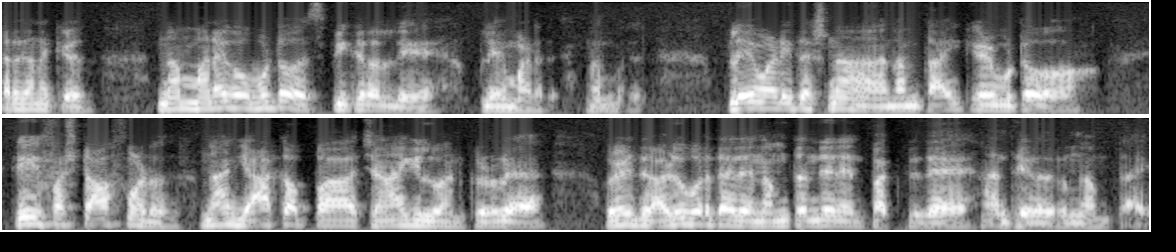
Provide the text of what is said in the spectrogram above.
ಯಾರ್ಗಾನ ಕೇಳಿದ್. ನಮ್ಮ ಮನೆಗೆ ಹೋಗ್ಬಿಟ್ಟು ಸ್ಪೀಕರಲ್ಲಿ ಪ್ಲೇ ಮಾಡಿದೆ ನಮ್ಮ ಮನೇಲಿ. ಪ್ಲೇ ಮಾಡಿದ ತಕ್ಷಣ ನಮ್ಮ ತಾಯಿ ಕೇಳ್ಬಿಟ್ಟು ಏ ಫಸ್ಟ್ ಆಫ್ ಮಾಡೋದು ನಾನು ಯಾಕಪ್ಪ ಚೆನ್ನಾಗಿಲ್ವ? ಅನ್ಕೊಂಡ್ರೆ ಹೇಳಿದ್ರು, ಅಳು ಬರ್ತಾ ಇದೆ ನಮ್ಮ ತಂದೆ ನೆನಪಾಗ್ತಿದೆ, ಅಂತ ಹೇಳಿದ್ರು ನಮ್ಮ ತಾಯಿ.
